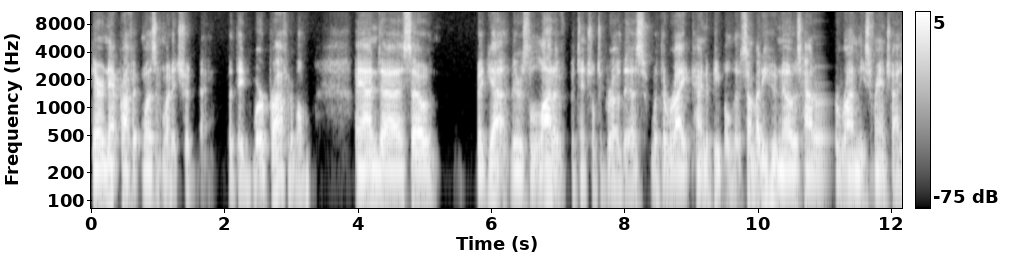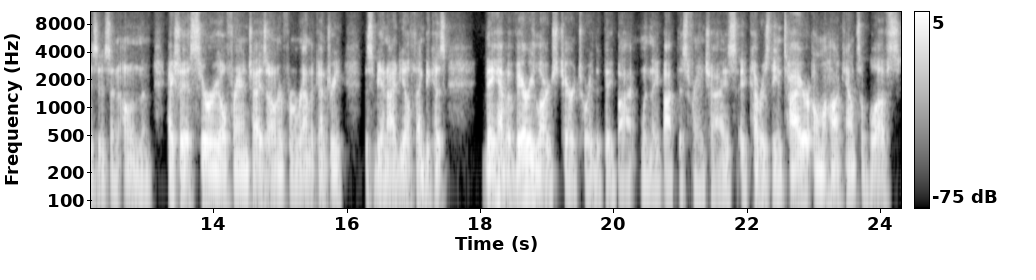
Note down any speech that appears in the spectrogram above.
their net profit wasn't what it should have been. But they were profitable. And uh, so, but yeah, there's a lot of potential to grow this with the right kind of people. Somebody who knows how to run these franchises and own them. Actually, a serial franchise owner from around the country. This would be an ideal thing because they have a very large territory that they bought when they bought this franchise. It covers the entire Omaha, Council Bluffs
